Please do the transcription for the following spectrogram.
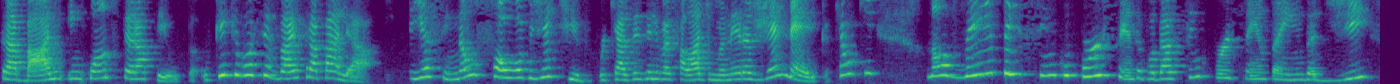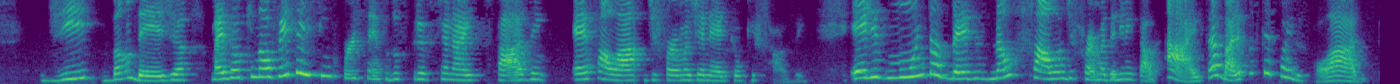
trabalho enquanto terapeuta. O que, que você vai trabalhar? E assim, não só o objetivo, porque às vezes ele vai falar de maneira genérica, que é o que 95%, eu vou dar 5% ainda de de bandeja, mas é o que 95% dos profissionais fazem é falar de forma genérica o que fazem. Eles muitas vezes não falam de forma delimitada. Ah, ele trabalha com as questões escolares.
